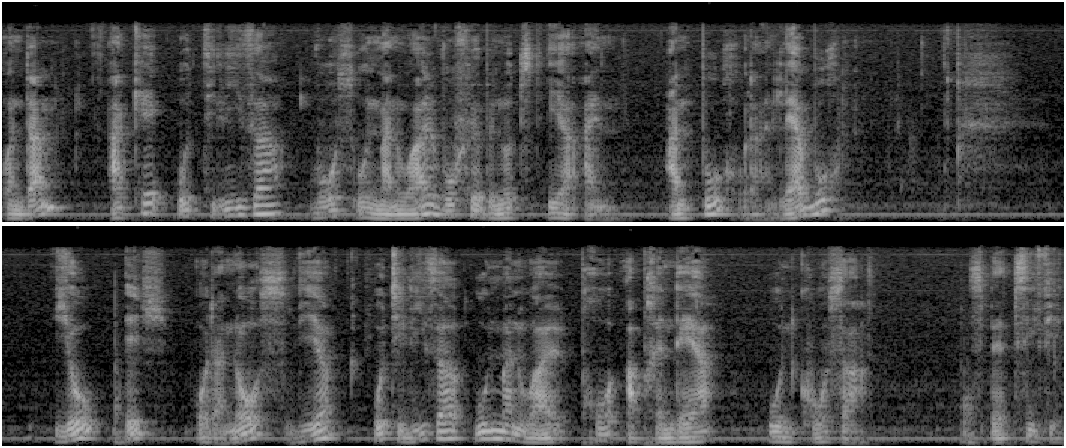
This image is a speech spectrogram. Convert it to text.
Und dann, a que utiliza vos un manual, wofür benutzt ihr ein Handbuch oder ein Lehrbuch? Yo, ich oder nos, wir, utiliza un manual pro aprender un cosa Spezifik.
